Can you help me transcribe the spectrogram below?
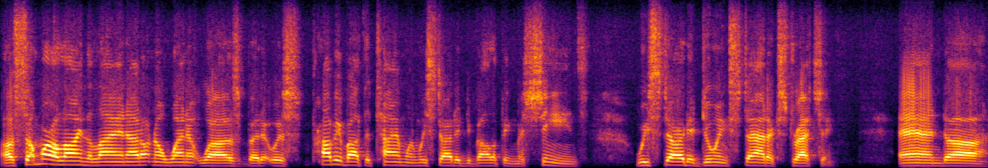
Uh, somewhere along the line, I don't know when it was, but it was probably about the time when we started developing machines, we started doing static stretching. And uh,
